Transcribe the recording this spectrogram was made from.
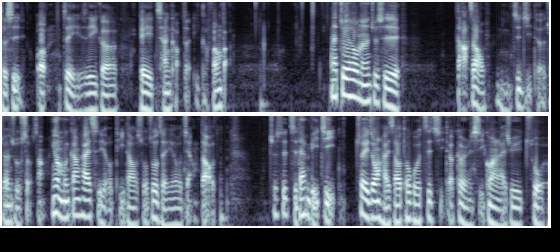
的是，哦，这也是一个可以参考的一个方法。那最后呢，就是打造你自己的专属手账，因为我们刚开始有提到说，作者也有讲到。就是子弹笔记，最终还是要透过自己的个人习惯来去做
